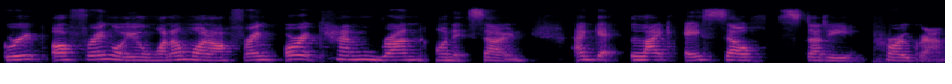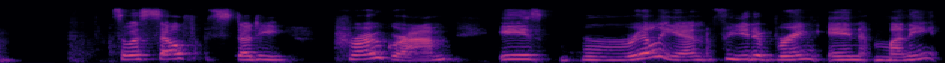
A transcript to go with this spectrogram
group offering or your one-on-one offering, or it can run on its own and get like a self-study program. So a self-study program is brilliant for you to bring in money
